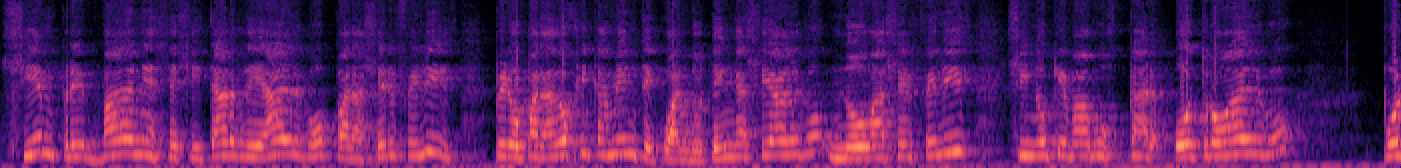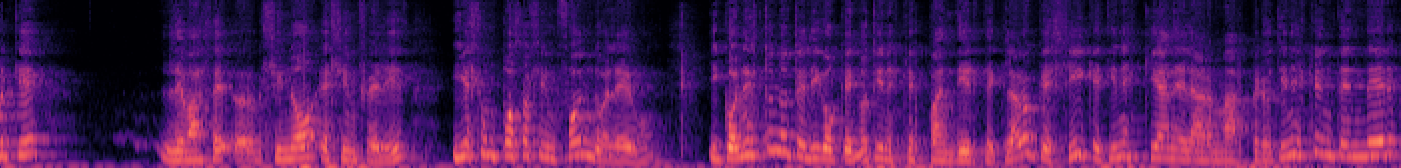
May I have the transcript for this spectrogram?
siempre va a necesitar de algo para ser feliz. Pero paradójicamente cuando tenga ese algo no va a ser feliz, sino que va a buscar otro algo porque le va a hacer, eh, si no es infeliz. Y es un pozo sin fondo el ego. Y con esto no te digo que no tienes que expandirte, claro que sí, que tienes que anhelar más, pero tienes que entender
